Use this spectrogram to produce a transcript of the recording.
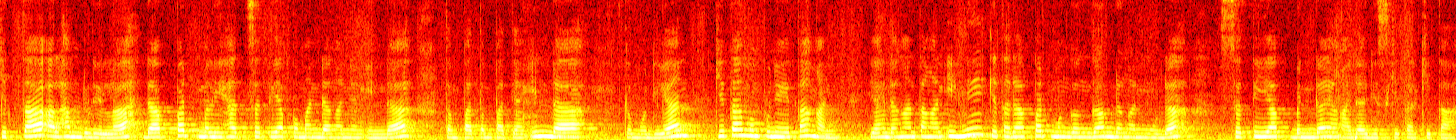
kita alhamdulillah dapat melihat setiap pemandangan yang indah, tempat-tempat yang indah. Kemudian kita mempunyai tangan yang dengan tangan ini kita dapat menggenggam dengan mudah setiap benda yang ada di sekitar kita.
